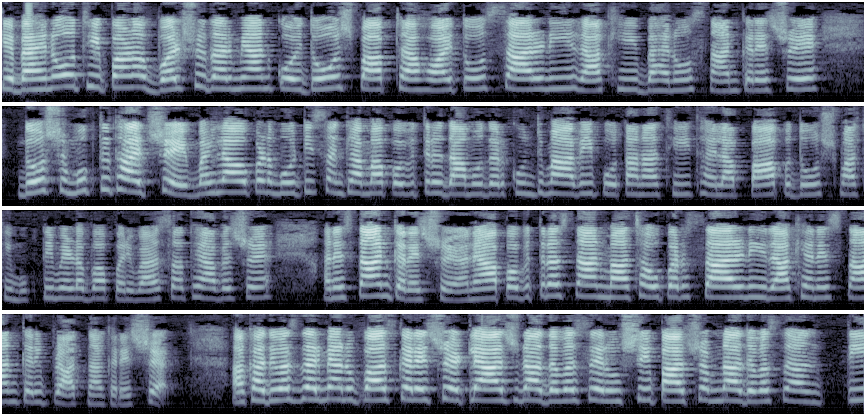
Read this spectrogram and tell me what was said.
કે બહેનોથી પણ વર્ષ દરમિયાન કોઈ દોષ પાપ થયા હોય તો સારણી રાખી બહેનો સ્નાન કરે છે. દોષ મુક્ત થાય છે. મહિલાઓ પણ મોટી સંખ્યામાં પવિત્ર દામોદર કુંડમાં આવી પોતાનાથી થયેલા પાપ દોષમાંથી મુક્તિ મેળવવા પરિવાર સાથે આવે છે અને સ્નાન કરે છે અને આ પવિત્ર સ્નાન માથા ઉપર સારણી રાખી અને સ્નાન કરી પ્રાર્થના કરે છે. આખા દિવસ દરમિયાન ઉપવાસ કરે છે એટલે આજના દિવસે ઋષિ પાંચમના દિવસને અતિ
